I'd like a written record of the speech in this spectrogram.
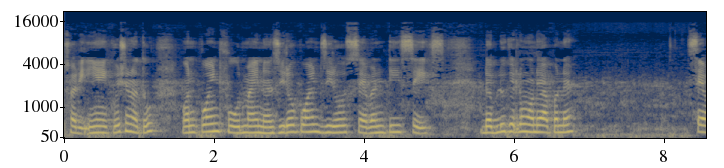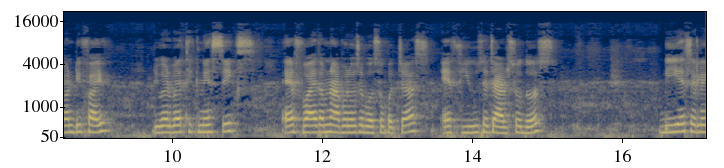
sorry, અહીંયા ઇક્વેશન હતું. One point four minus zero point zero seventy six. W કેટલું મળ્યું આપણને? Seventy five divide by thickness six. F Y તમને આપેલો છે બસો પચાસ. એફ યુ છે ચારસો દસ. બીએસ એટલે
